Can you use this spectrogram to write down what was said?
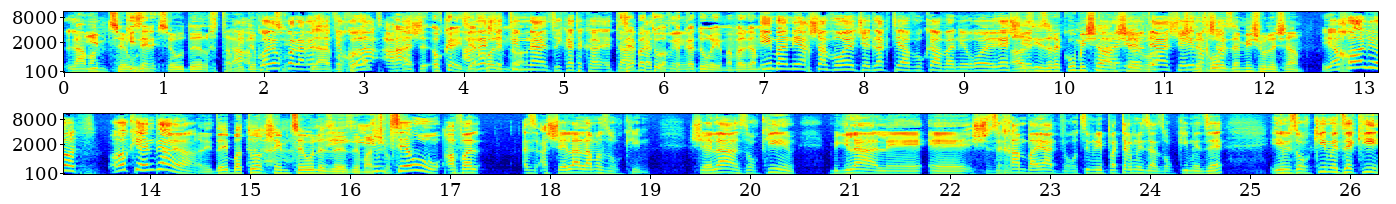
למה? ימצאו, כי זה- ימצאו דרך, תמיד לא, הם קודם מוצאים. כל הרשת? יכולה... אה, הרשת- זה- אוקיי, זה יכול הרשת למנוע. תמנע את זריקת הכ- את זה בטוח, את הכדורים. הכדורים, אבל גם... אם אני עכשיו אוהד שהדלקתי אבוקה ואני רואה רשת, אז יזרקו משער שבע, ישלחו עכשיו- איזה מישהו לשם. יכול להיות. אוקיי, אין בעיה. אני די בטוח שימצאו לזה איזה משהו. ימצאו, אבל... אז השאלה למה זורקים. שאלה, זורקים בגלל אה, אה, שזה חם ביד ורוצים להיפטר מזה, אז זורקים את זה. אם זורקים את זה כי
